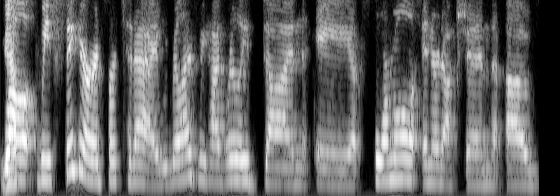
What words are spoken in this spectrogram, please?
Yeah. Well, we figured for today, we realized we hadn't really done a formal introduction of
